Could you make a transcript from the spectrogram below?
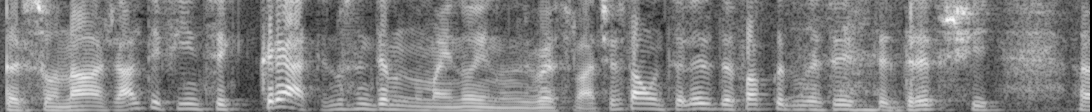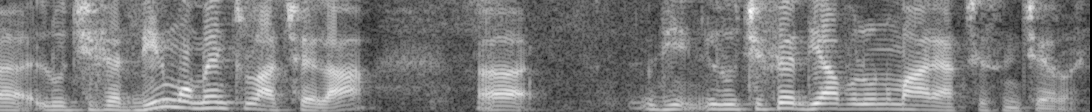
personaje, alte ființe create, nu suntem numai noi în universul acesta, au înțeles de fapt că Dumnezeu este drept și uh, Lucifer, din momentul acela, uh, Lucifer, diavolul, nu mai are acces în ceruri.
